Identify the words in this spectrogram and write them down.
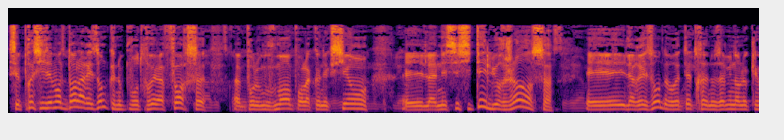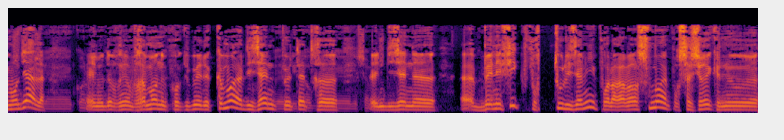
c'est précisément dans la raison que nous pouvons trouver la force euh, pour le mouvement, pour la connexion et la nécessité, l'urgence. Et la raison devrait être nos amis dans le climat mondial. Et nous devrions vraiment nous préoccuper de comment la dizaine peut être euh, une dizaine euh, bénéfique pour tous les amis, pour leur avancement et pour s'assurer que nous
